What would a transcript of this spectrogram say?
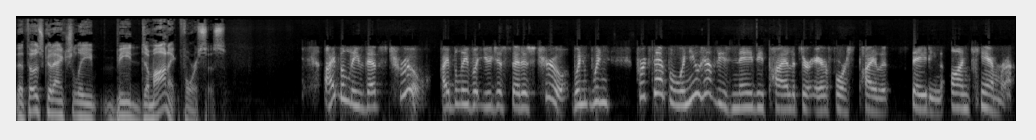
that those could actually be demonic forces. I believe that's true. I believe what you just said is true. When when for example, when you have these Navy pilots or Air Force pilots stating on camera,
